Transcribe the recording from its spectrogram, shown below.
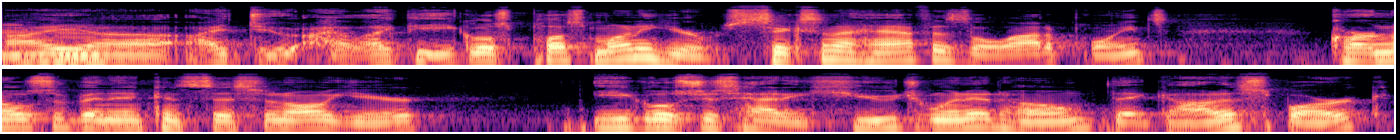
I uh, I do I like the Eagles plus money here. Six and a half is a lot of points. Cardinals have been inconsistent all year. Eagles just had a huge win at home. They got a spark.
